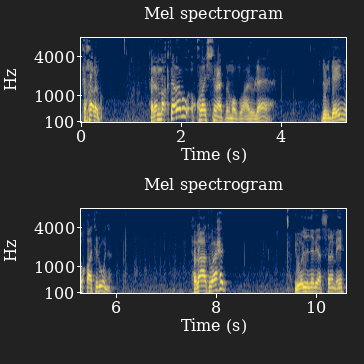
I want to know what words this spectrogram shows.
فخرجوا. فلما اقتربوا قريش سمعت بالموضوع قالوا لا دول جايين يقاتلونا. فبعت واحد يقول للنبي عليه السلام إيه؟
